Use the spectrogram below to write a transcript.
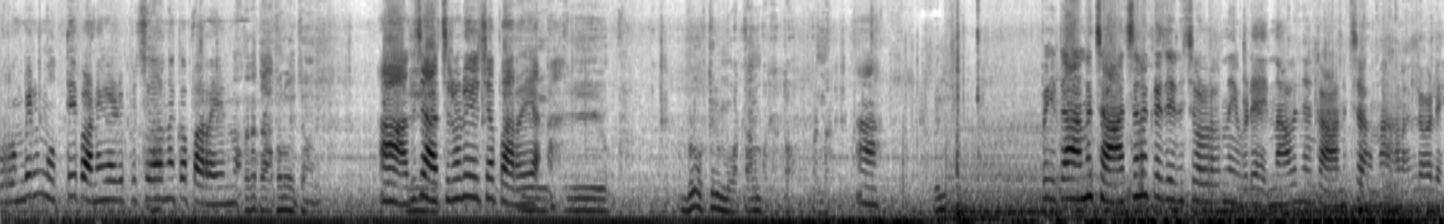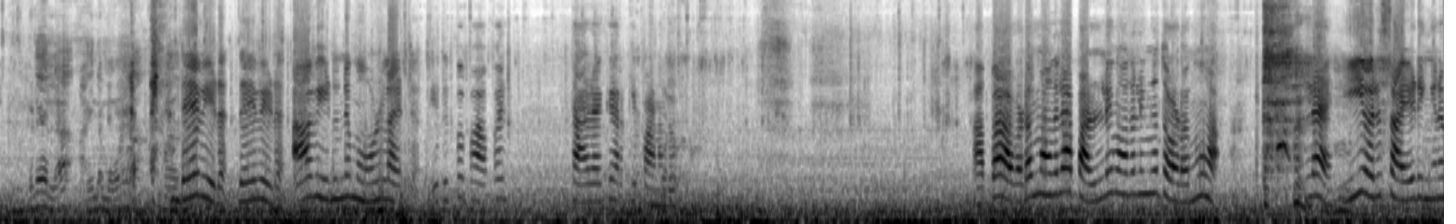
ഉറുമ്പിൽ മുത്തി പണി കഴിപ്പിച്ചതെന്നൊക്കെ പറയുന്നു. ആ അത് ചാച്ചനോട് ചോദിച്ചാ പറയാ. ഈ ഇവിടെ ഒത്തിരി വർത്താനം പറയട്ടോ പെണ്ണ. ആ. അപ്പൊ ഇതാണ് ചാച്ചനൊക്കെ ജനിച്ചു വളർന്ന ഇവിടെ. ഇന്നാളെ ഞാൻ കാണിച്ചു തന്നാണല്ലോ അല്ലേ? ദേ വീട് ദേ വീട്. ആ വീടിന്റെ മുകളിലായിട്ട് ഇതിപ്പോ പാപ്പൻ താഴേക്ക് ഇറക്കി പണിതു. അപ്പൊ അവിടെ മുതൽ ആ പള്ളി മുതൽ ഇങ്ങ് തുടങ്ങുക അല്ലേ? ഈ ഒരു സൈഡ് ഇങ്ങനെ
